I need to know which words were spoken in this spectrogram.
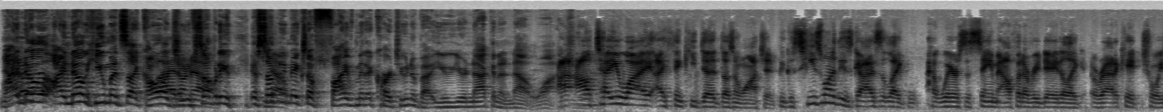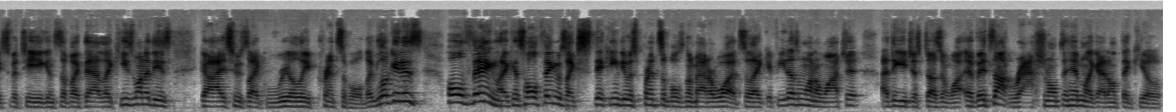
Now, I don't know, I know human psychology. I don't If know. somebody if somebody No. makes a five minute cartoon about you, you're not gonna not watch. I, I'll tell you why I think he do, doesn't watch it because he's one of these guys that like wears the same outfit every day to like eradicate choice fatigue and stuff like that. Like he's one of these guys who's like really principled. Like look at his whole thing. Like his whole thing was like sticking to his principles no matter what. So like if he doesn't want to watch it, I think he just doesn't watch. If it's not rational to him, like I don't think he'll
